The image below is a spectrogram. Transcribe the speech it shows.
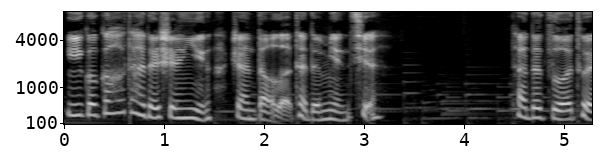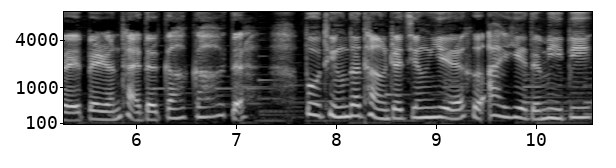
一个高大的身影站到了他的面前，他的左腿被人抬得高高的，不停地淌着精液和艾叶的密闭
